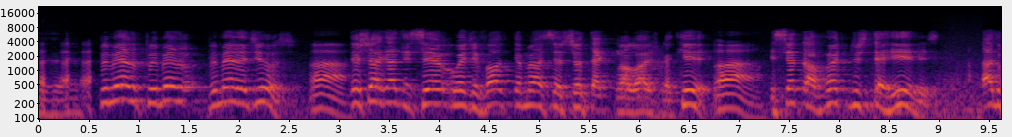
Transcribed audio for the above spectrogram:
primeiro, primeiro, primeiro, Edilson, ah. deixa eu agradecer o Edivaldo, que é meu assessor tecnológico aqui, ah. e centroavante dos terríveis, lá do,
